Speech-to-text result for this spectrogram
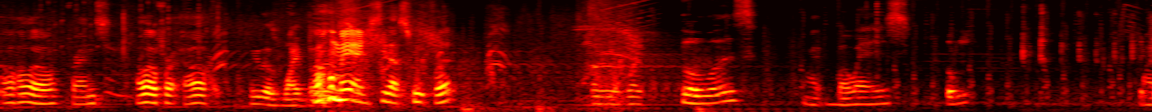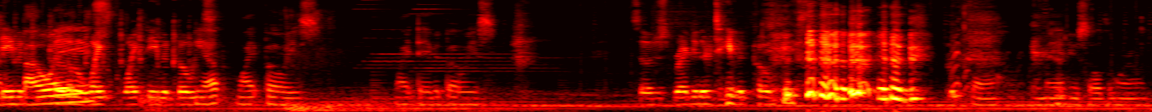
Oh, hello, friends. Hello, for. Oh, Look at those white oh, bones. oh man! You see that sweet foot? Oh, what? Boas? Like Boaz. Bowie? The White David, the Bowies? little white white David Bowies. Yep, white Bowies. White David Bowies. So just regular David Bowies, the, the man who sold the world.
